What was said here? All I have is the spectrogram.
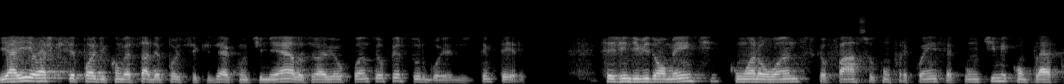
E aí eu acho que você pode conversar depois, se quiser, com o time Elo, você vai ver o quanto eu perturbo eles o tempo inteiro. Seja individualmente, com one-on-ones que eu faço com frequência, com um time completo,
